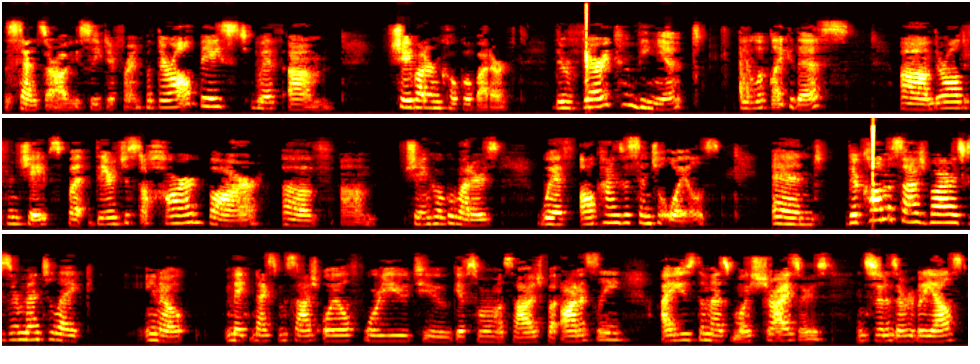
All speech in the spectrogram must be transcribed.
the scents are obviously different. But they're all based with um, shea butter and cocoa butter. They're very convenient. They look like this. Um, they're all different shapes, but they're just a hard bar of um, shea and cocoa butters with all kinds of essential oils. And they're called massage bars because they're meant to, like, you know, make nice massage oil for you to give someone a massage. But honestly, I use them as moisturizers, and so does everybody else.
